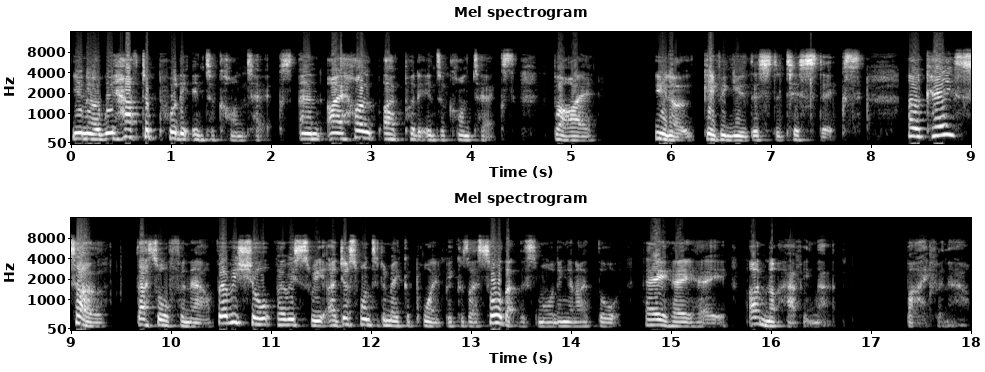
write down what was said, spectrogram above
You know, we have to put it into context. And I hope I've put it into context by, you know, giving you the statistics. Okay, so that's all for now. Very short, very sweet. I just wanted to make a point because I saw that this morning and I thought, hey, hey, hey, I'm not having that. Bye for now.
